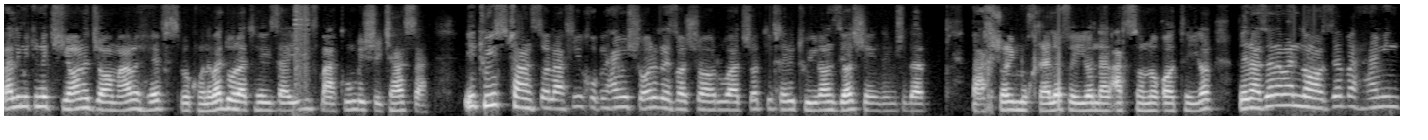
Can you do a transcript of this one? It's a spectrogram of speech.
ولی می‌تونه کیان جامعه رو حفظ بکنه و دولت های ضعیف محکوم به شکستن. این تو این چند سال اخیر خب همین شعار رضا شاه روحت که خیلی تو ایران زیاد شنیده میشه در های مختلف ایران در اقصا نقاط ایران. به نظر من ناظر به همین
